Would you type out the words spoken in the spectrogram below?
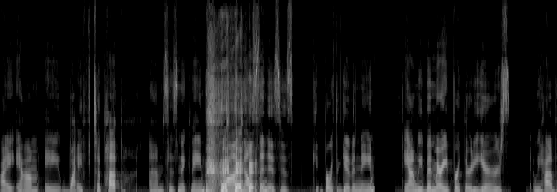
I am a wife to Pup. Um, it's his nickname. Ron Nelson is his birth given name and we've been married for 30 years. We have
